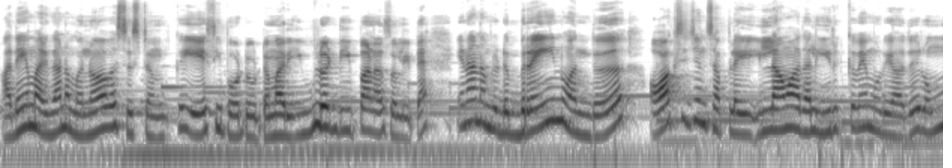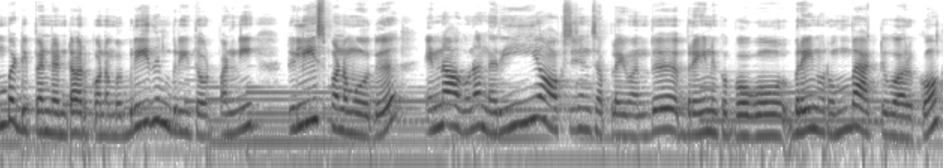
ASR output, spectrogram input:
அதே மாதிரி தான் நம்ம நர்வஸ் சிஸ்டம்க்கு ஏசி போட்டு விட்ட மாதிரி இவ்வளோ டீப்பாக நான் சொல்லிட்டேன். ஏன்னா நம்மளோட பிரெயின் வந்து ஆக்சிஜன் சப்ளை இல்லாமல் அதால் இருக்கவே முடியாது. ரொம்ப டிபெண்ட்டாக இருக்கும். நம்ம ப்ரீத் இன் ப்ரீத் அவுட் பண்ணி ரிலீஸ் பண்ணும்போது என்ன ஆகும்னா நிறைய ஆக்சிஜன் சப்ளை வந்து பிரெயினுக்கு போகும். பிரெயின் ரொம்ப ஆக்டிவாக இருக்கும்.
